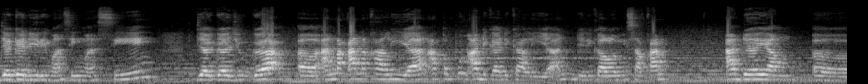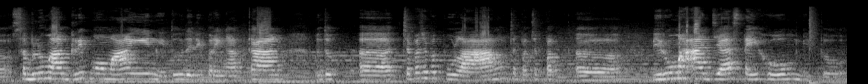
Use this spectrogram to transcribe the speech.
jaga diri masing-masing jaga juga eh, anak-anak kalian ataupun adik-adik kalian. Jadi kalau misalkan ada yang eh, sebelum maghrib mau main gitu udah diperingatkan untuk eh, cepat-cepat pulang cepat-cepat eh, di rumah aja stay home gitu.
